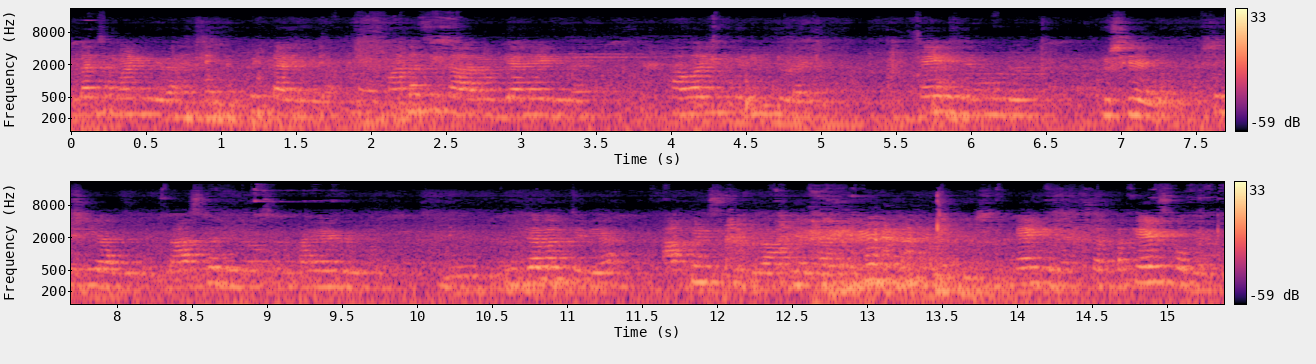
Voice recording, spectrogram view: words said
ಎಲ್ಲ ಚೆನ್ನಾಗಿದ್ದೀರಾ ಫಿಟ್ ಮಾನಸಿಕ ಆರೋಗ್ಯ ಹೇಗಿದೆ ಹವಾಯಿ ಟುಡೇ ಹೇಗಿದೆ ಮೂಡು ಖುಷಿಯಾಗಿ ಖುಷಿಯಾಗಿದೆ. ಲಾಸ್ಟಲ್ಲಿ ಇರೋ ಸ್ವಲ್ಪ ಹೇಳ್ಬೇಕು ನಿದ್ದೆ ಬರ್ತಿದ್ಯಾ? ಆಕಳಿಸ್ತಿದ್ರು ಹೇಗಿದೆ? ಸ್ವಲ್ಪ ಕೇಳಿಸ್ಕೋಬೇಕು?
